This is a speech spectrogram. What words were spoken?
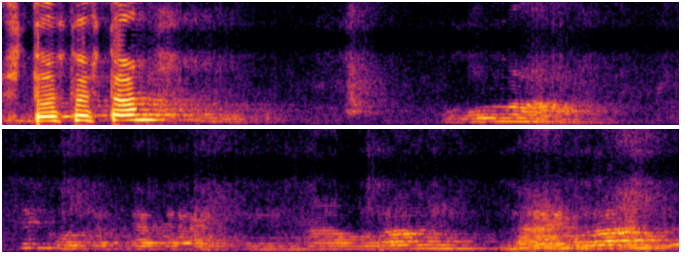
Что, что, что? Луна, цикл картографии на Уран, на Уран,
